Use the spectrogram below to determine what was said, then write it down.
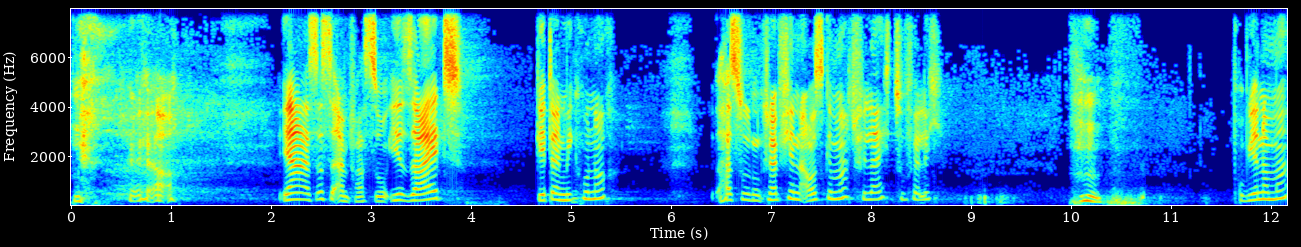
ja. ja, es ist einfach so. Ihr seid, geht dein Mikro noch? Hast du ein Knöpfchen ausgemacht vielleicht zufällig? Hm. Probier nochmal.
